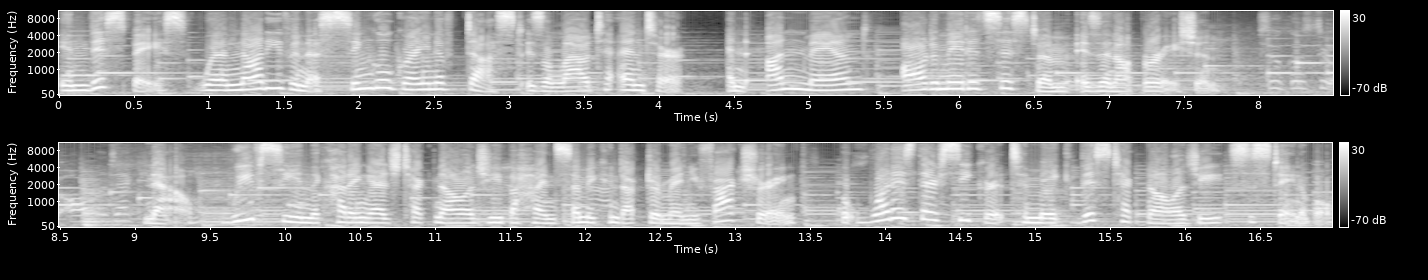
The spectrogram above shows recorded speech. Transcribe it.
In this space, where not even a single grain of dust is allowed to enter, an unmanned, automated system is in operation. So it goes through all the decades. Now, we've seen the cutting edge technology behind semiconductor manufacturing, but what is their secret to make this technology sustainable?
